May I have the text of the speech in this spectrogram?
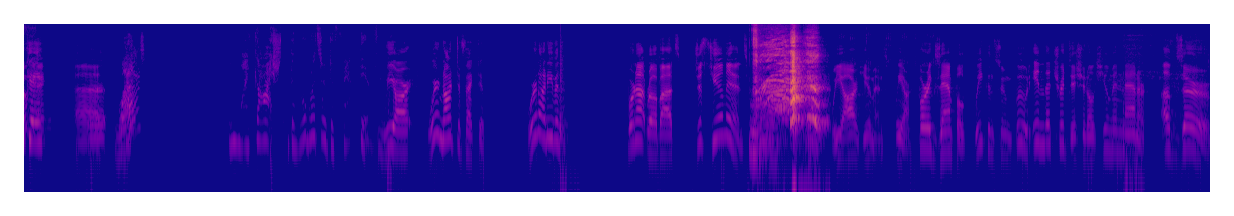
Okay. Uh, What? Oh my gosh, the robots are defective. we are. We're not defective. We're not even. We're not robots, just humans. we are humans. We are. For example, we consume food in the traditional human manner. Observe.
